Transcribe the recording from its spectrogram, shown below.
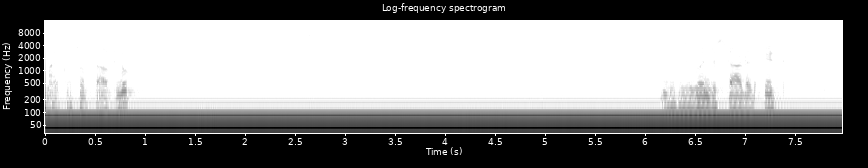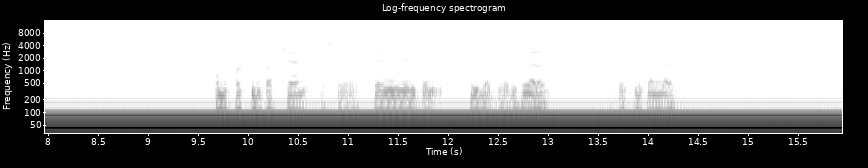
Microsoft Outlook. This is going to start at 8 on 14th of Jan so same way you can see that over here if I click on that it's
